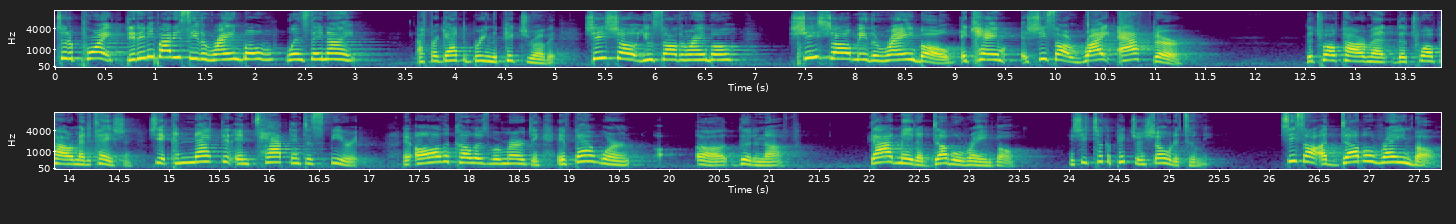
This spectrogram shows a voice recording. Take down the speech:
to the point did anybody see the rainbow Wednesday night? I forgot to bring the picture of it. She showed, you saw the rainbow? She showed me the rainbow. It came, she saw it right after the 12 power, the 12 power meditation. She had connected and tapped into spirit, and all the colors were merging. If that weren't uh, good enough, God made a double rainbow. And she took a picture and showed it to me. She saw a double rainbow.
